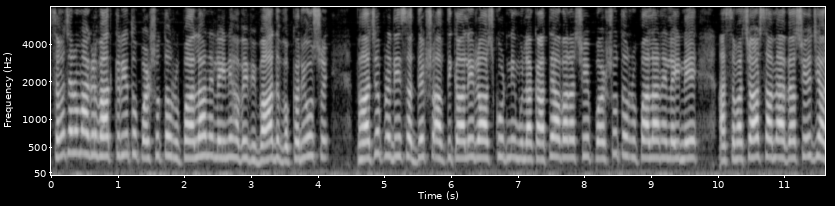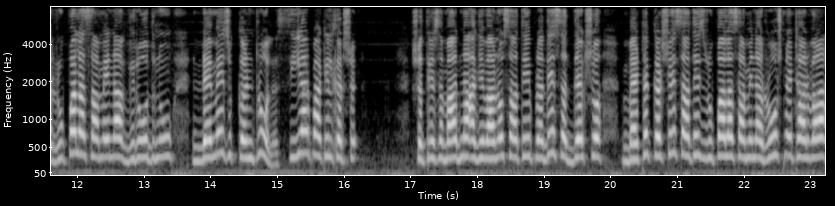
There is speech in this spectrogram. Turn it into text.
સમાચારોમાં આગળ વાત કરીએ તો પરસોત્તમ રૂપાલાને લઈને હવે વિવાદ વકર્યો છે. ભાજપ પ્રદેશ અધ્યક્ષ આવતીકાલે રાજકોટની મુલાકાતે આવવાના છે. પરસોત્તમ રૂપાલાને લઈને આ સમાચાર સામે આવ્યા છે, જ્યાં રૂપાલા સામેના વિરોધનું damage control C R Patil કરશે. ક્ષત્રિય સમાજના આગેવાનો સાથે પ્રદેશ અધ્યક્ષ બેઠક કરશે, સાથે જ રૂપાલા સામેના રોષને ઠારવા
